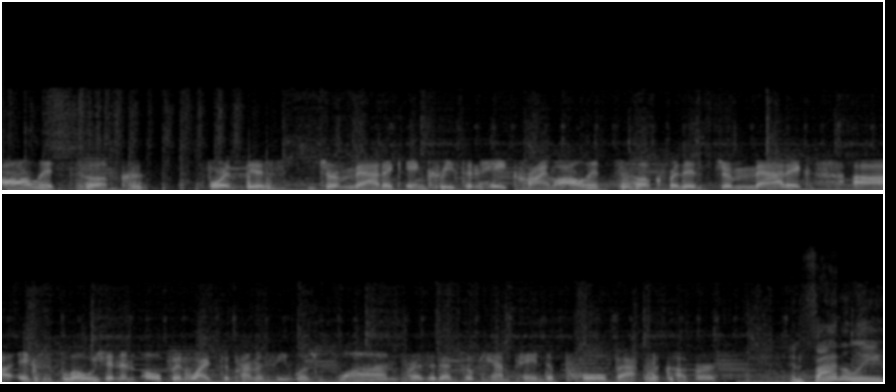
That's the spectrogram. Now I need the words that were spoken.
All it took for this dramatic increase in hate crime, all it took for this dramatic uh, explosion in open white supremacy was one presidential campaign to pull back the cover. And finally,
